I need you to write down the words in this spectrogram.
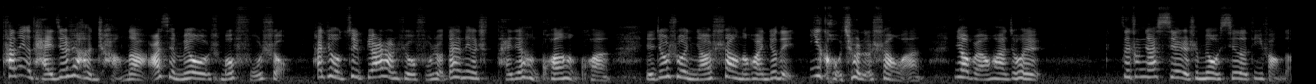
它那个台阶是很长的，而且没有什么扶手，它只有最边儿上是有扶手，但是那个台阶很宽很宽，也就是说你要上的话，你就得一口气儿的上完，要不然的话就会在中间歇着是没有歇的地方的，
